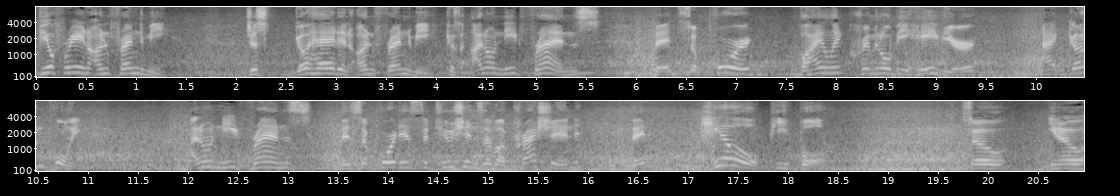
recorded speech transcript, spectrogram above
feel free and unfriend me. Just go ahead and unfriend me because I don't need friends that support violent criminal behavior at gunpoint. I don't need friends that support institutions of oppression that kill people. So, you know,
